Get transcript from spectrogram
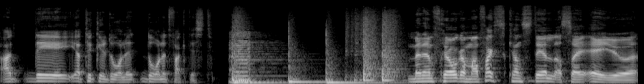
Ja, det, jag tycker det är dåligt, dåligt faktiskt. Men en fråga man faktiskt kan ställa sig är ju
